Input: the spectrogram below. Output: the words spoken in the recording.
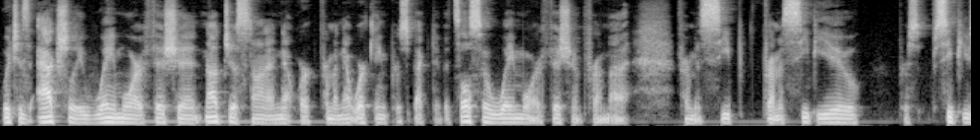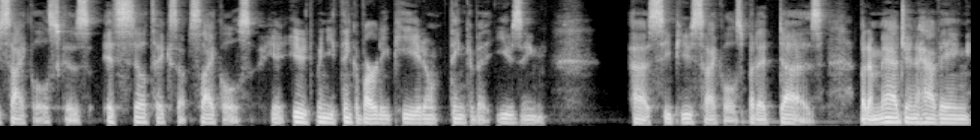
which is actually way more efficient. Not just on a network from a networking perspective, it's also way more efficient from a from a C, from a CPU CPU cycles because it still takes up cycles. You, you, when you think of RDP, you don't think of it using uh, CPU cycles, but it does. But imagine having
